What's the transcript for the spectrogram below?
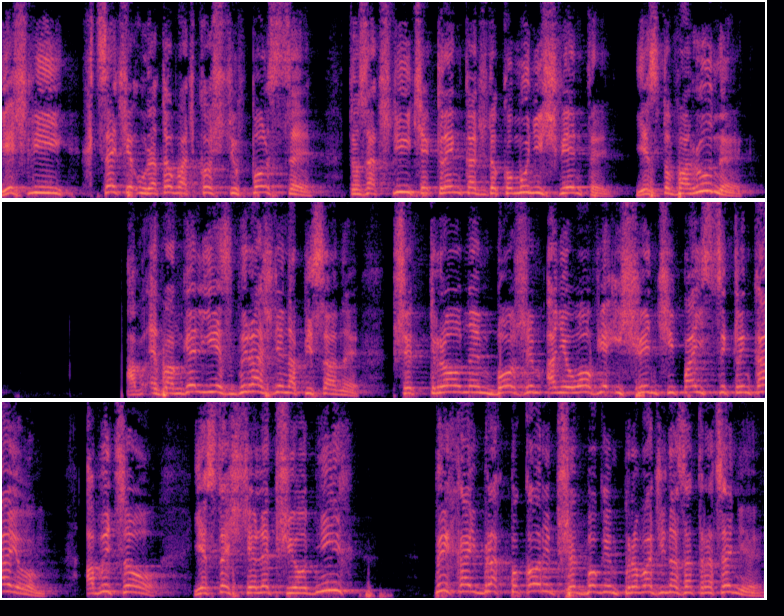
Jeśli chcecie uratować Kościół w Polsce, to zacznijcie klękać do Komunii Świętej. Jest to warunek. A w Ewangelii jest wyraźnie napisane: Przed tronem Bożym aniołowie i święci pańscy klękają. A wy co? Jesteście lepsi od nich? Pycha i brak pokory przed Bogiem prowadzi na zatracenie.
